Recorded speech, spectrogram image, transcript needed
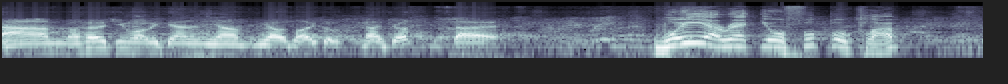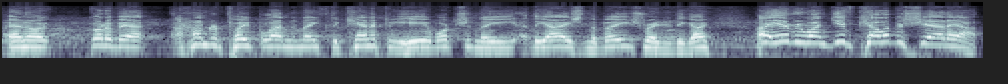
Um, I heard you might be down in the um, in the old locals, you know, Drossen. So We are at your football club, and I've got about 100 people underneath the canopy here watching the, the A's and the B's ready to go. Hey, everyone, give Caleb a shout out.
